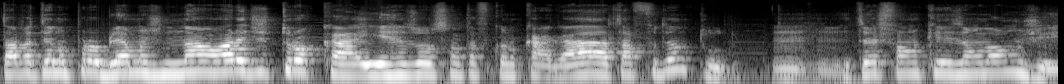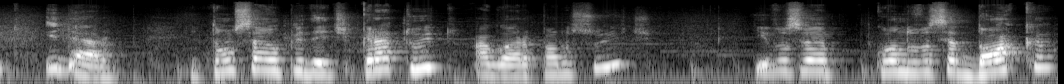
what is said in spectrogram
Tava tendo problemas na hora de trocar e a resolução tá ficando cagada, tá fudendo tudo. Uhum. Então eles falam que eles vão dar um jeito. E deram. Então saiu um update gratuito agora para o Switch. E você vai, quando você doca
